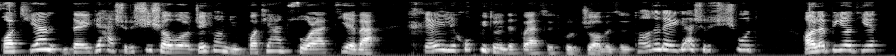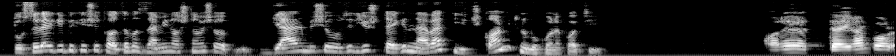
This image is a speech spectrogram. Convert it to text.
فاتی هم دقیقه 86 آورد جایی که فاتی هم سرعتیه و خیلی خوب می‌تونه دفاع اتلتیکو رو جا بذاره تازه دقیقه 86 بود. حالا بیاد یه دو سه دقیقه بکشه تازه با زمین آشنا بشه گرم بشه و دیگه شد دقیقه 90 دیگه چیکار می‌تونه بکنه فاتی؟ آره دقیقا با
